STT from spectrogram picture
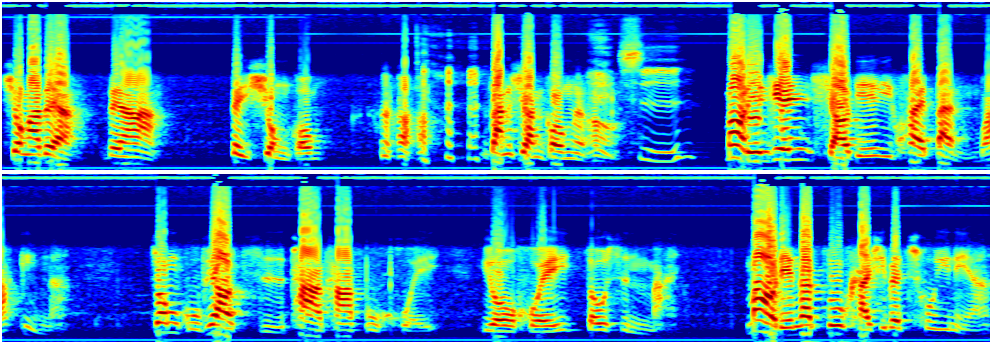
上阿边啊，边啊，被相公。当相公了哈，是茂联间小跌一块半，哇劲呐！中股票只怕它不回，有回都是买。茂联它都开始被吹呢，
